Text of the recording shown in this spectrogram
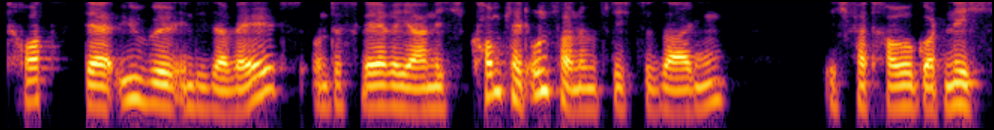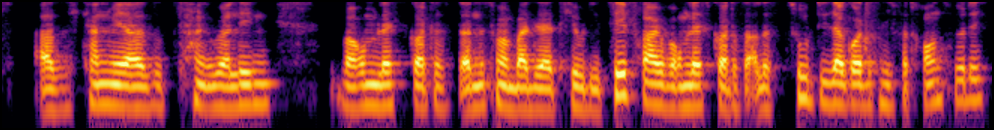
trotz der Übel in dieser Welt und es wäre ja nicht komplett unvernünftig zu sagen, ich vertraue Gott nicht. Also ich kann mir sozusagen überlegen, warum lässt Gott das, dann ist man bei der Theodizee-Frage, warum lässt Gott das alles zu? Dieser Gott ist nicht vertrauenswürdig.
